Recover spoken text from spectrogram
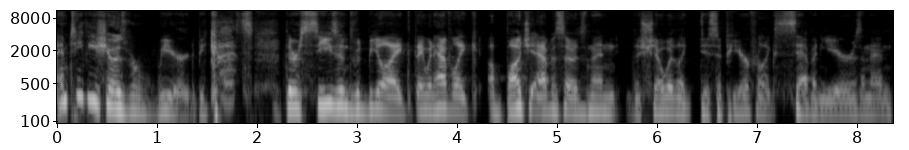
MTV shows were weird because their seasons would be like they would have like a bunch of episodes and then the show would like disappear for like seven years and then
